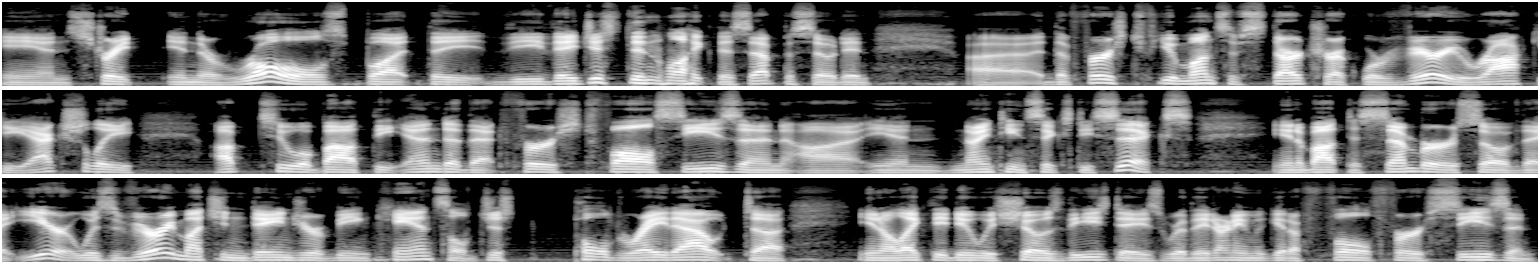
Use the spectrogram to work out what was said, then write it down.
and straight in their roles, but they the, they just didn't like this episode. And uh, the first few months of Star Trek were very rocky. Actually, up to about the end of that first fall season uh, in 1966 in about December or so of that year, it was very much in danger of being canceled, just pulled right out, uh, you know, like they do with shows these days where they don't even get a full first season,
